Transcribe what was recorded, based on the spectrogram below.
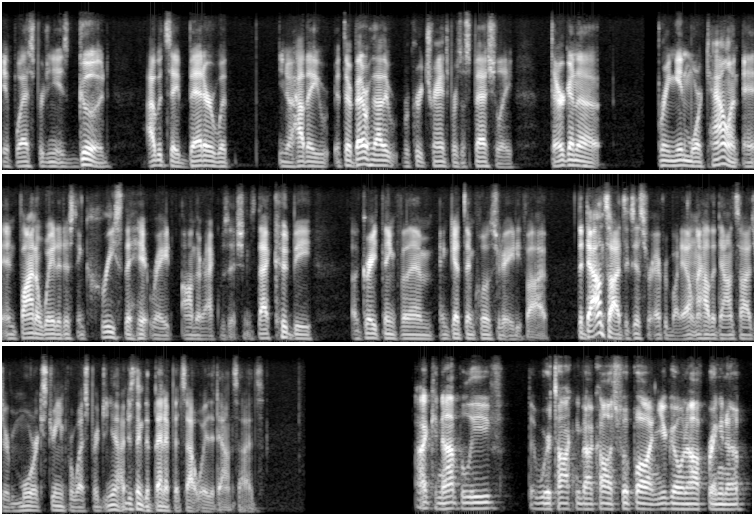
if West Virginia is good, I would say better with you know how they if they're better with how they recruit transfers, especially, they're gonna bring in more talent and, and find a way to just increase the hit rate on their acquisitions. That could be a great thing for them and get them closer to 85 the downsides exist for everybody. I don't know how the downsides are more extreme for West Virginia. I just think the benefits outweigh the downsides. I cannot believe that we're talking about college football and you're going off bringing up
